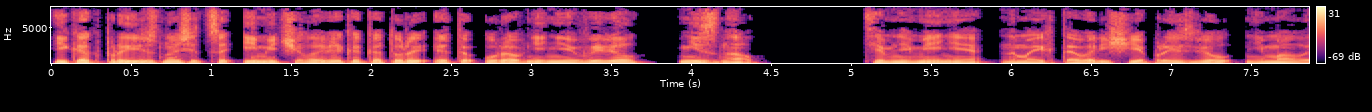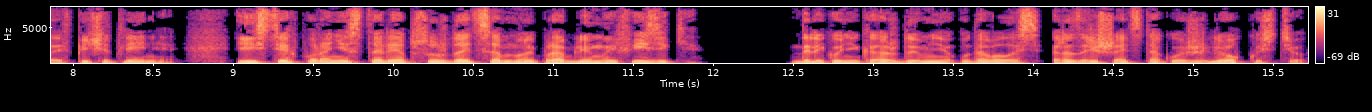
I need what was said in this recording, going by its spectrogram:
и как произносится имя человека, который это уравнение вывел, не знал. Тем не менее, на моих товарищей я произвел немалое впечатление, и с тех пор они стали обсуждать со мной проблемы физики. Далеко не каждую мне удавалось разрешать с такой же легкостью,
